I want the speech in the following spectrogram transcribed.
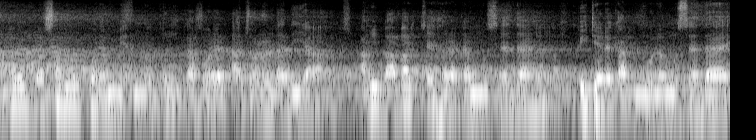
আমার বসানোর পরে মেয়ের নতুন কাপড়ের আচরণটা দিয়া আমি বাবার চেহারাটা মুছে দেয়, পিঠের গামগুলো মুছে দেয়,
